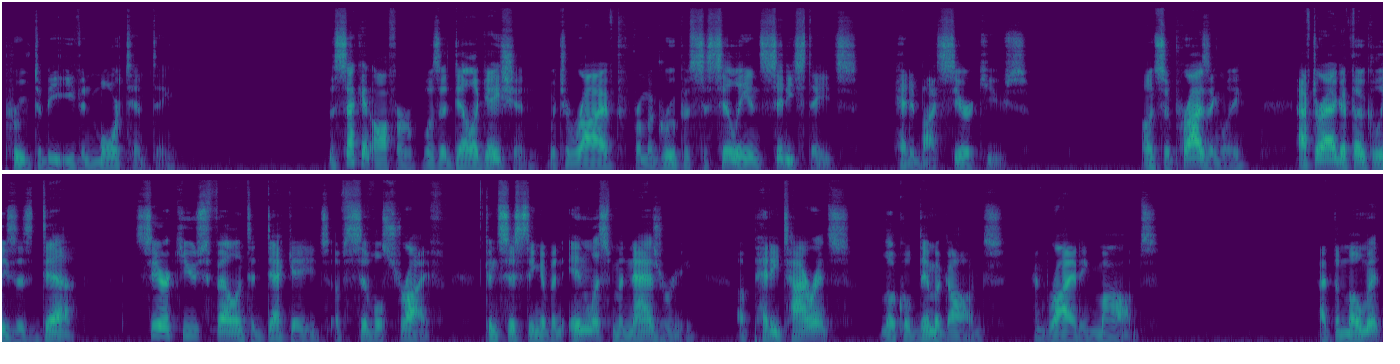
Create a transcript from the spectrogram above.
proved to be even more tempting. The second offer was a delegation which arrived from a group of Sicilian city states headed by Syracuse. Unsurprisingly, after Agathocles' death, Syracuse fell into decades of civil strife consisting of an endless menagerie of petty tyrants, local demagogues, and rioting mobs. At the moment,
